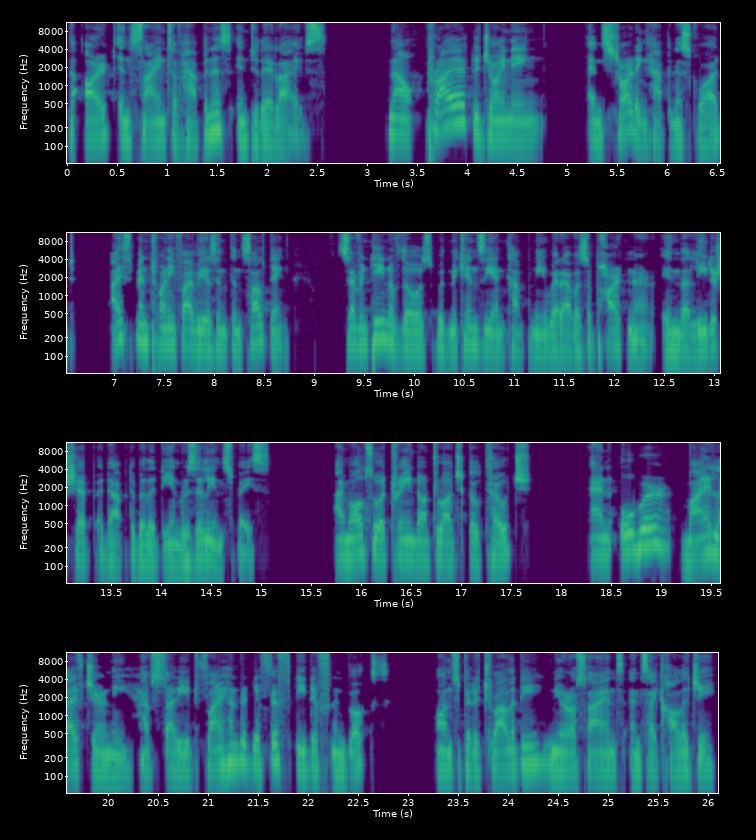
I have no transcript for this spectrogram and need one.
the art and science of happiness into their lives. Now, prior to joining and starting Happiness Squad, I spent 25 years in consulting, 17 of those with McKinsey and Company, where I was a partner in the leadership, adaptability, and resilience space. I'm also a trained ontological coach and over my life journey, have studied 550 different books on spirituality, neuroscience, and psychology,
